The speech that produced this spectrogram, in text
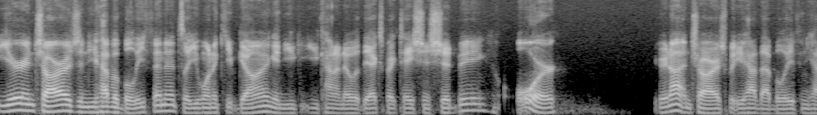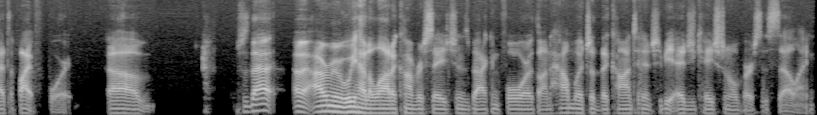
you're in charge and you have a belief in it, so you want to keep going and you, you kind of know what the expectation should be, or you're not in charge, but you have that belief and you have to fight for it. Um, so that I remember we had a lot of conversations back and forth on how much of the content should be educational versus selling.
